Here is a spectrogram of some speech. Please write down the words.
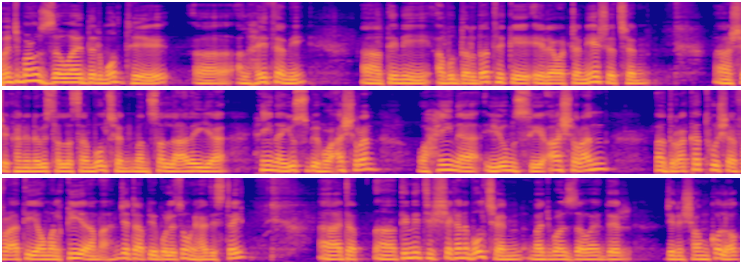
মজমাউজ জওয়ায়দের মধ্যে আল হাইথামি তিনি আবু দারদা থেকে এই রেওয়ারটা নিয়ে এসেছেন। সেখানে নবী সাল্লাহ সাল্লাম বলছেন মানসাল্লাহ আলাইয়া হিনা ইউসবিহ আশরান ও হিনা ইউমসি আশরান আদরাকাত আতি ইয়ামাল কিয়ামা, যেটা আপনি বলেছেন ওই হাদিসটাই। এটা তিনি সেখানে বলছেন মাজমুজ জাওয়ায়দের যিনি সংকলক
